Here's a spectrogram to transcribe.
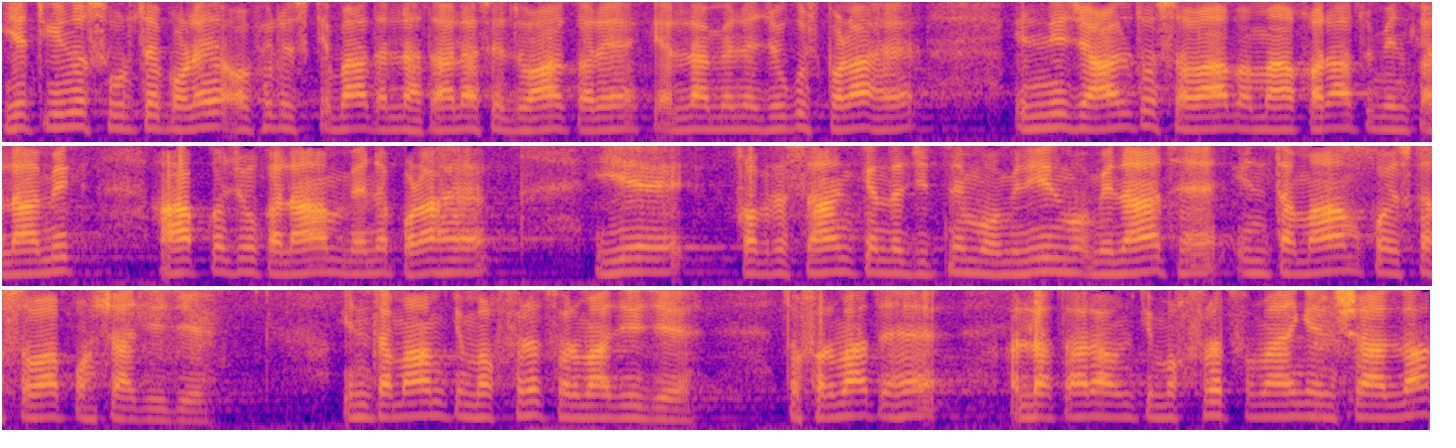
یہ تینوں صورتیں پڑھے اور پھر اس کے بعد اللہ تعالیٰ سے دعا کرے کہ اللہ میں نے جو کچھ پڑھا ہے، انی جعل تو ثواب قرات من کلامک۔ آپ کا جو کلام میں نے پڑھا ہے، یہ قبرستان کے اندر جتنے مومنین، مومنات ہیں، ان تمام کو اس کا ثواب پہنچا دیجیے ان تمام کی مغفرت فرما دیجیے تو فرماتے ہیں، اللہ تعالیٰ ان کی مغفرت فرمائیں گے انشاءاللہ۔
